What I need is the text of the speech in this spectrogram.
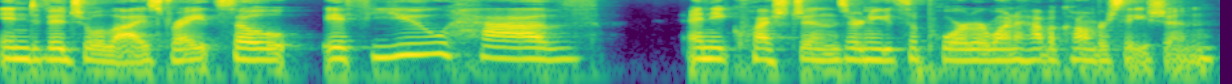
individualized, right? So if you have any questions or need support or want to have a conversation,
